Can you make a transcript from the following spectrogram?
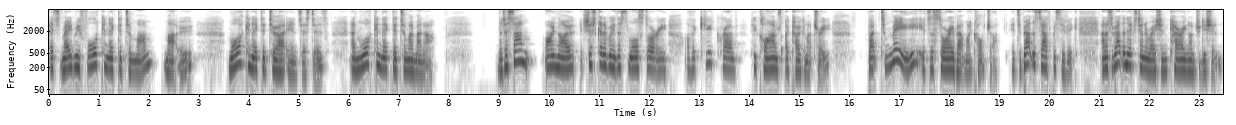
It's made me feel connected to mum, Ma'u, more connected to our ancestors, and more connected to my mana. Now to some, I know it's just going to be the small story of a cute crab who climbs a coconut tree. But to me, it's a story about my culture. It's about the South Pacific and it's about the next generation carrying on tradition.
